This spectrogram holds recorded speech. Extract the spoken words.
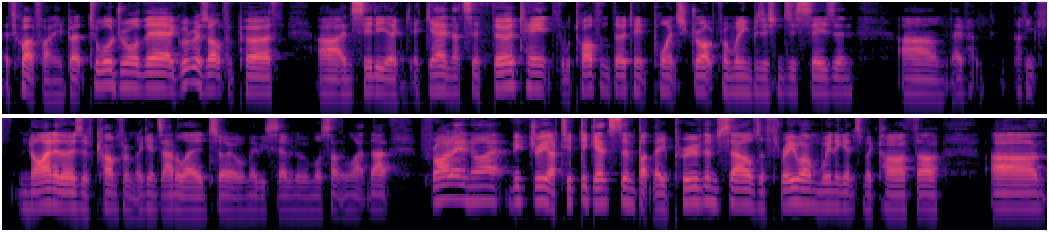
it's quite funny. But two all draw there. A good result for Perth. Uh, and City, again, that's their 13th or 12th and 13th points dropped from winning positions this season. Um, they've I think nine of those have come from against Adelaide, so maybe seven of them or something like that. Friday night victory, I tipped against them, but they proved themselves a 3 1 win against Macarthur. Um,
